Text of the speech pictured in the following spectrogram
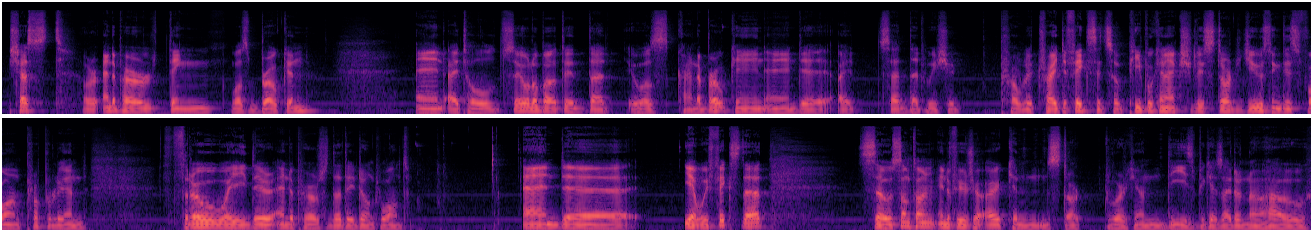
chest or ender pearl thing was broken and I told Seol about it that it was kind of broken and uh, I said that we should probably try to fix it so people can actually start using this farm properly and throw away their ender pearls that they don't want. And uh, yeah, we fixed that. So sometime in the future I can start working on these because I don't know how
